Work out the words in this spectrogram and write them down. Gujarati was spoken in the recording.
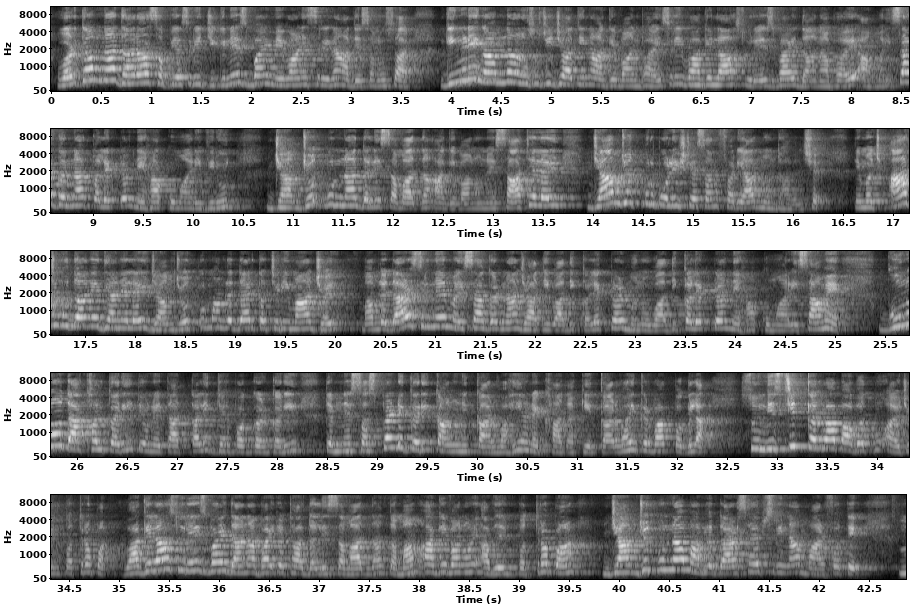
વડગામના ધારાસભ્ય શ્રી જિગ્નેશભાઈ મેવાણી શ્રીના આદેશ અનુસાર ગીંગણી ગામના અનુસૂચિત જાતિના આગેવાન ભાઈ શ્રી વાઘેલા, સુરેશભાઈ, દાનાભાઈ, આ મહીસાગરના કલેક્ટર નેહા કુમારી વિરુદ્ધ જામજોધપુરના દલિત સમાજના આગેવાનોને સાથે લઈ જામજોધપુર પોલીસ સ્ટેશન ફરિયાદ નોંધાવેલ છે. તેમજ આ જ મુદ્દાને ધ્યાને લઈ જામજોધપુર મામલતદાર કચેરીમાં જઈ મામલતદારશ્રીને મહીસાગરના જાતિવાદી કલેક્ટર, મનોવાદી કલેક્ટર નેહા કુમારી સામે ગુનો દાખલ કરી તેઓને તાત્કાલિક ધરપકડ કરી તેમને સસ્પેન્ડ કરી કાનૂની કાર્યવાહી અને ખાતાકીય કાર્યવાહી કરવા પગલાં સુનિશ્ચિત કરવા બાબતનું આયોજનપત્ર પણ વાઘેલા સુરેશભાઈ દાનાભાઈ તથા દલિત સમાજના તમામ આગેવાનોએ આવેદનપત્ર પણ જામજોધપુરના મામલતદાર સાહેબ શ્રીના મારફતે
